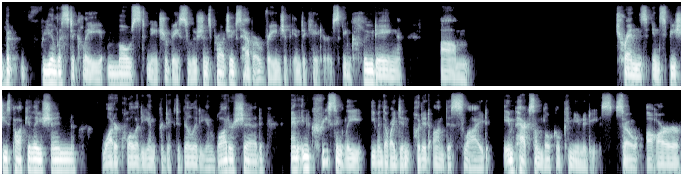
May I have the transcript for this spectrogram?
but realistically, most nature-based solutions projects have a range of indicators, including um, trends in species population, water quality and predictability in watershed, and increasingly, even though I didn't put it on this slide, impacts on local communities. So are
